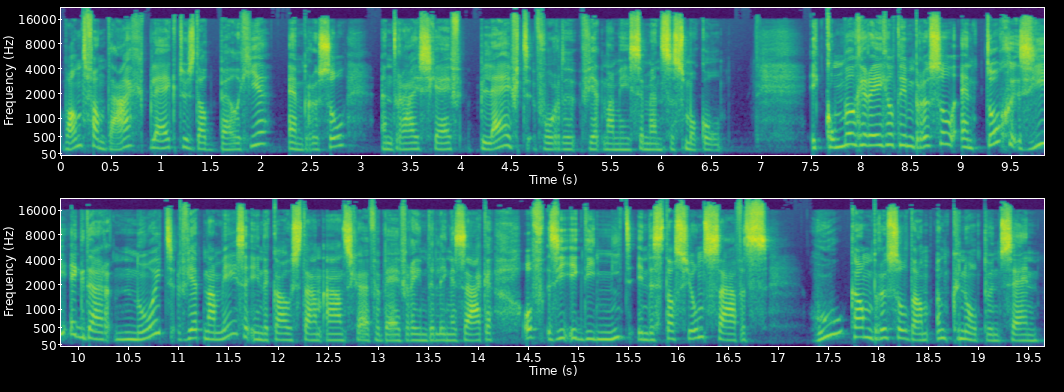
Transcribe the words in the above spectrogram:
Want vandaag blijkt dus dat België en Brussel een draaischijf blijft voor de Vietnamese mensensmokkel. Ik kom wel geregeld in Brussel en toch zie ik daar nooit Vietnamezen in de kou staan aanschuiven bij vreemdelingenzaken. Of zie ik die niet in de stations s'avonds. Hoe kan Brussel dan een knooppunt zijn?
